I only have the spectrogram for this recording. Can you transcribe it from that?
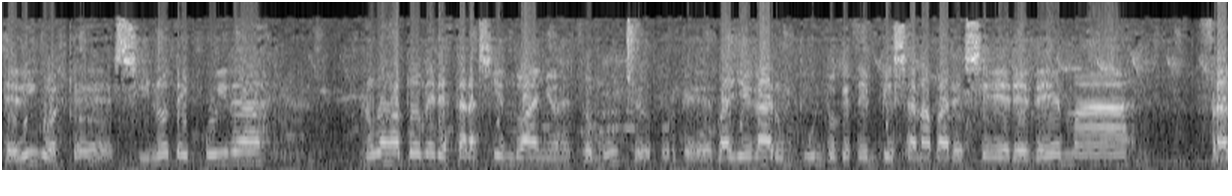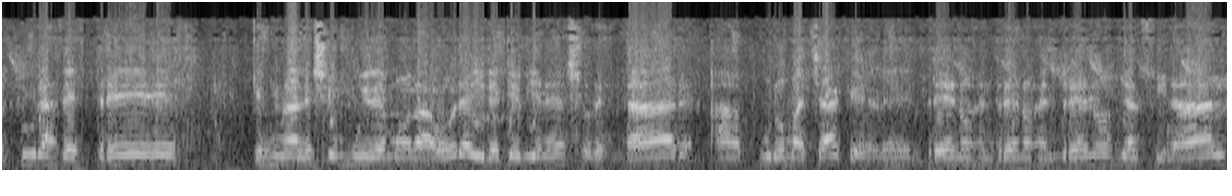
te digo, es que si no te cuidas, no vas a poder estar haciendo años esto mucho, porque va a llegar un punto que te empiezan a aparecer edemas, fracturas de estrés, que es una lesión muy de moda ahora y de qué viene eso, de estar a puro machaque, de entrenos, entrenos, entrenos y al final,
